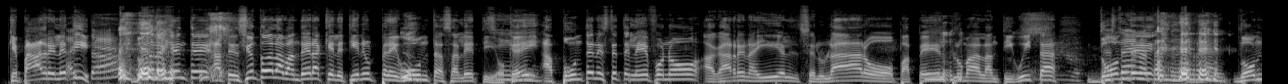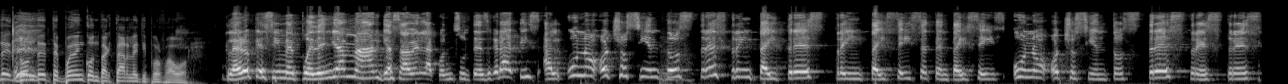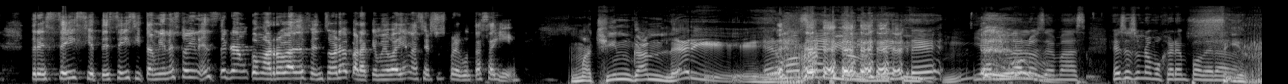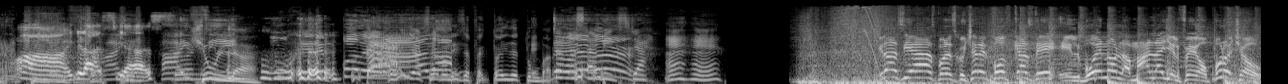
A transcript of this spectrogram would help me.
¡Qué padre, Leti! ¿Dónde la gente? Atención toda la bandera que le tiene preguntas a Leti, Sí. ¿ok? Apunten este teléfono, agarren ahí el celular o papel, pluma a la antigüita. ¿Dónde, ¿dónde, ¿Dónde te pueden contactar, Leti, por favor? Claro que sí, me pueden llamar, ya saben, la consulta es gratis al 1-800-333-3676, 1-800-333-3676 y también estoy en Instagram como arroba defensora para que me vayan a hacer sus preguntas allí. Machine Gun Letty. Hermosa, inteligente y ayuda a los demás. Esa es una mujer empoderada. Ay, gracias. Ay, chula. Mujer empoderada. Ya saben ese efecto ahí de tumbar. Somos amigas ya. Ajá. Gracias por escuchar el podcast de El bueno, la mala y el feo. Puro show.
